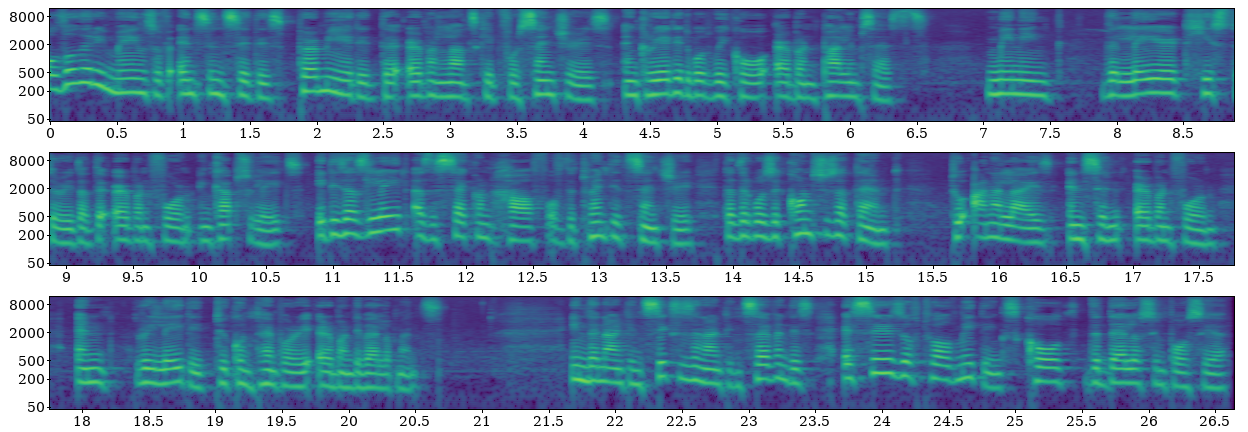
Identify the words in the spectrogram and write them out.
Although the remains of ancient cities permeated the urban landscape for centuries and created what we call urban palimpsests, meaning the layered history that the urban form encapsulates, it is as late as the second half of the 20th century that there was a conscious attempt to analyze ancient urban form and relate it to contemporary urban developments. In the 1960s and 1970s, a series of 12 meetings called the Delos Symposia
